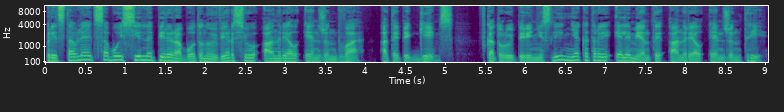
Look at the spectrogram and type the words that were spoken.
представляет собой сильно переработанную версию Unreal Engine 2 от Epic Games, которую перенесли некоторые элементы Unreal Engine 3.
